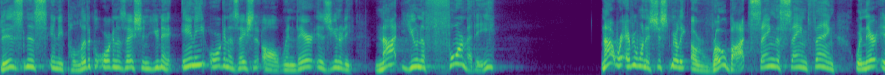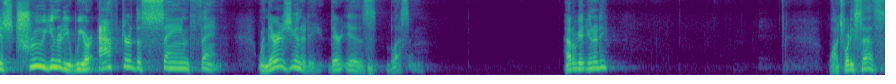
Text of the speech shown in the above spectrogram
business, any political organization, you name it, any organization at all, when there is unity, not uniformity, not where everyone is just merely a robot saying the same thing. When there is true unity, we are after the same thing. When there is unity, there is blessing. How do we get unity? Watch what he says.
